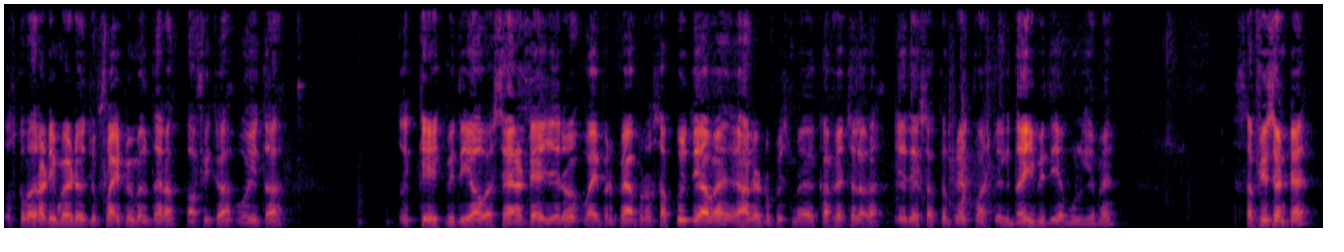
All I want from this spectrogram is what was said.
उसके बाद रेडीमेड जो फ़्लाइट में मिलता है ना कॉफ़ी का वही था। केक भी दिया हुआ है सैनिटाइजर वाइपर पेपर सब कुछ दिया हुआ है। हंड्रेड रुपीज़ में काफ़ी अच्छा लगा। ये देख सकते हो ब्रेकफास्ट एक दही भी दिया भूल गया मैं। सफिशेंट है।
